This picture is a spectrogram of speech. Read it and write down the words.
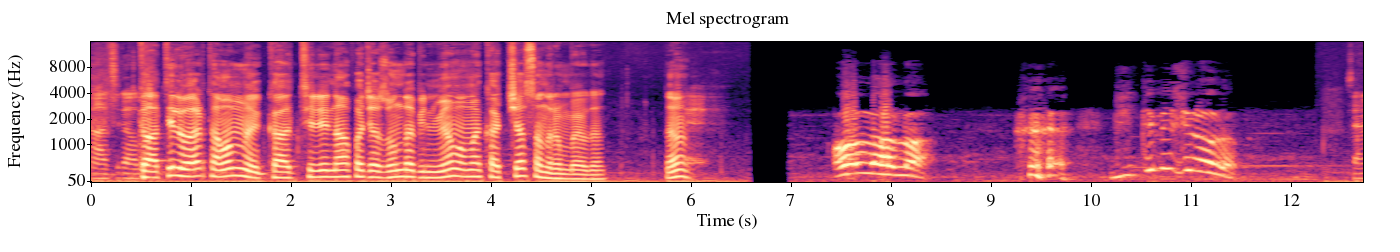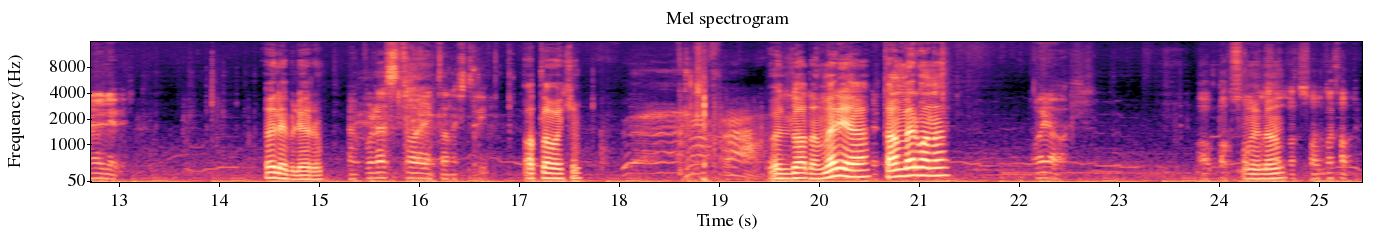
Katil. Katil var tamam mı? Katili ne yapacağız onu da bilmiyorum ama kaçacağız sanırım bu evden. Değil mi? Allah Allah. Ciddi misin oğlum? Sen öyle bir. Öyle biliyorum. Bak burası tuvalet tanıştırayım. Atla bakayım. Öldü adam ver ya. Tam ver bana. Oyna bak. Al bak solda solda solda kapı.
